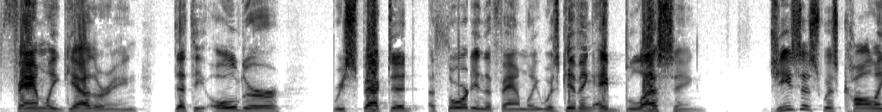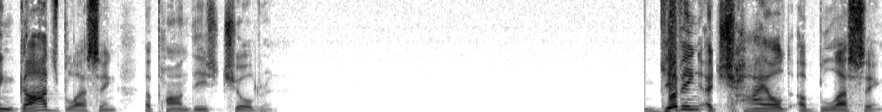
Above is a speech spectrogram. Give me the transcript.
family gathering, that the older, respected authority in the family was giving a blessing. Jesus was calling God's blessing upon these children. Giving a child a blessing.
